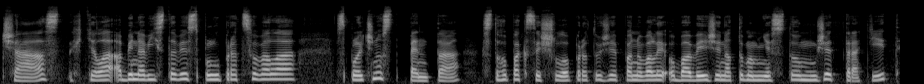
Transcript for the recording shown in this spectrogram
část, chtěla, aby na výstavě spolupracovala společnost Penta. Z toho pak sešlo, protože panovaly obavy, že na tom město může tratit.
